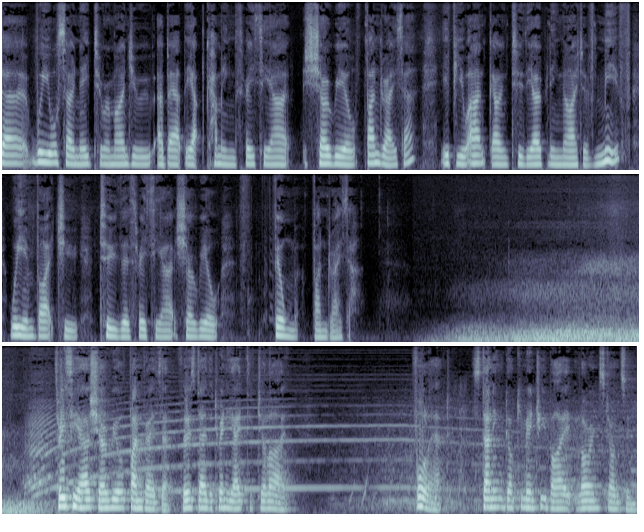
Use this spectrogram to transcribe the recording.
uh, we also need to remind you about the upcoming 3CR Showreel fundraiser. If you aren't going to the opening night of MIFF, we invite you to the 3CR Showreel f- film fundraiser. 3CR Showreel fundraiser, Thursday the 28th of July. Fallout, stunning documentary by Lawrence Johnston,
